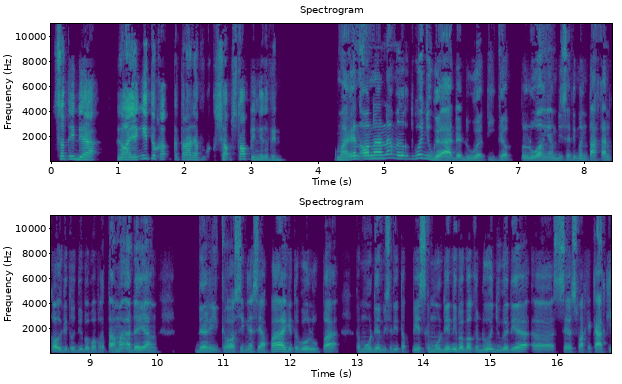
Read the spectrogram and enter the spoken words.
setidak yang itu ke, ke terhadap shop stopping gitu Vin? Kemarin Onana menurut gue juga ada dua tiga peluang yang bisa dimentahkan kok gitu. Di babak pertama ada yang dari crossingnya siapa gitu gue lupa. Kemudian bisa ditepis. Kemudian di babak kedua juga dia uh, saves pakai kaki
